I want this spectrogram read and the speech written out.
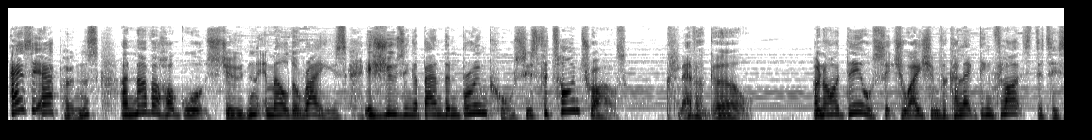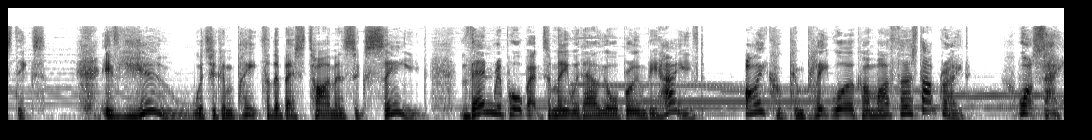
As it happens, another Hogwarts student, Imelda Reyes, is using abandoned broom courses for time trials. Clever girl. An ideal situation for collecting flight statistics. If you were to compete for the best time and succeed, then report back to me with how your broom behaved, I could complete work on my first upgrade. What say?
